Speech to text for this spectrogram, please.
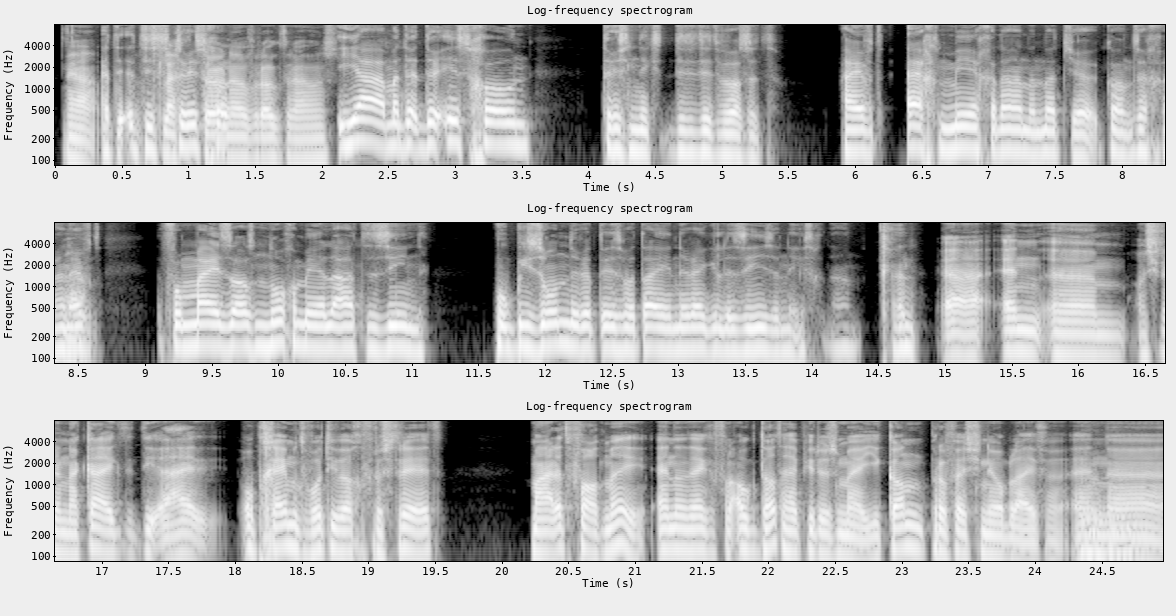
Ja, Het, het is, er slechte is gewoon, turnover ook trouwens. ja, maar er, er is gewoon. Er is niks. Dit, dit was het. Hij heeft echt meer gedaan dan dat je kan zeggen. En Ja. hij heeft voor mij zelfs nog meer laten zien hoe bijzonder het is wat hij in de regular season heeft gedaan. En Ja, en ehm, als je er naar kijkt, die, hij, op een gegeven moment wordt hij wel gefrustreerd. Maar het valt mee. En dan denk ik van, ook dat heb je dus mee. Je kan professioneel blijven. En eh,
